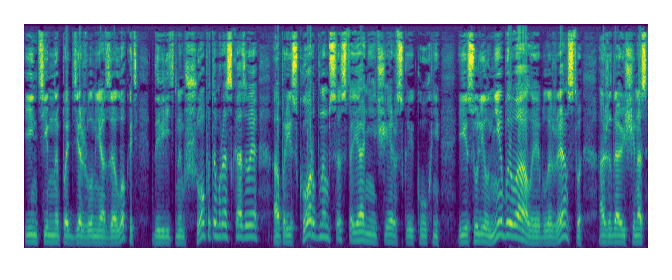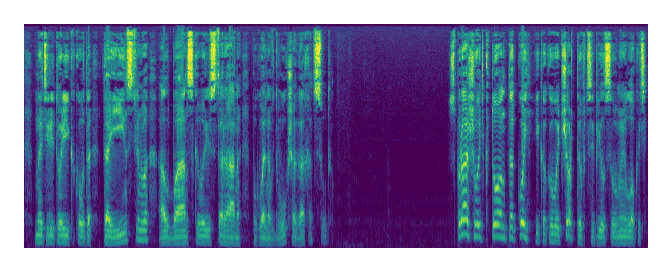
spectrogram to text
интимно поддерживал меня за локоть, доверительным шепотом рассказывая о прискорбном состоянии чешской кухни и сулил небывалое блаженство, ожидающее нас на территории какого-то таинственного албанского ресторана, буквально в двух шагах отсюда. Спрашивать, кто он такой и какого черта вцепился в мой локоть,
